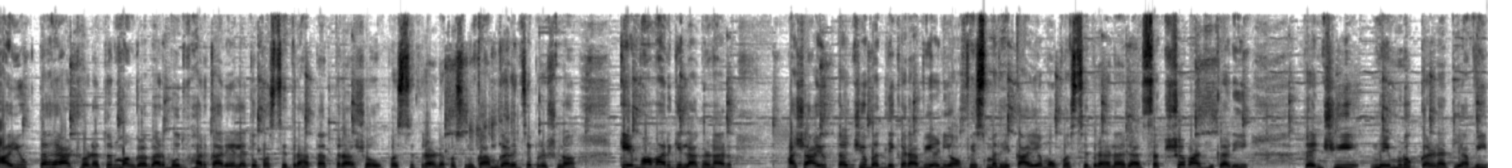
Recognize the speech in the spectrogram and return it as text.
आयुक्त हे आठवड्यातून मंगळवार बुधवार कार्यालयात उपस्थित राहतात. तर अशा उपस्थित राहण्यापासून कामगारांचे प्रश्न केव्हा मार्गी लागणार? अशा आयुक्तांची बदली करावी आणि ऑफिसमध्ये कायम उपस्थित राहणाऱ्या सक्षम अधिकारी त्यांची नेमणूक करण्यात यावी.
